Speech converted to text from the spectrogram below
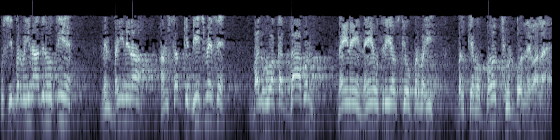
اسی پر وہی نازل ہوتی ہے من بیننا، ہم سب کے بیچ میں سے۔ بل ہوا کذاب نہیں نہیں نہیں اتری ہے اس کے اوپر وہی، بلکہ وہ بہت جھوٹ بولنے والا ہے۔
